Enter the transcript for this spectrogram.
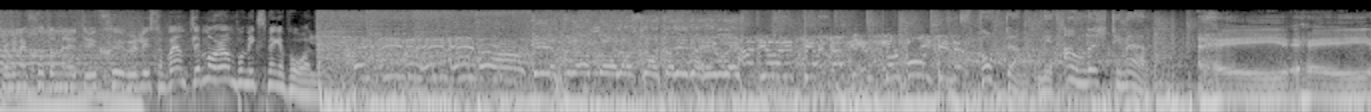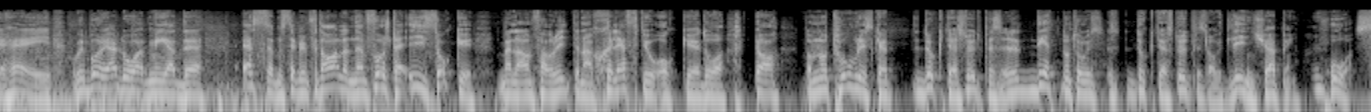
Klockan är 17 minuter i sju. Du lyssnar på Äntligen morgon på Mix Megapol. Sporten med Anders Timell. Hej, hej, hej. Och vi börjar då med eh, SM-semifinalen, den första ishockey mellan favoriterna Skellefteå och eh, då, ja, de notoriska duktiga slutspels, eller det notoriskt duktiga slutspelslaget Linköping, HC.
